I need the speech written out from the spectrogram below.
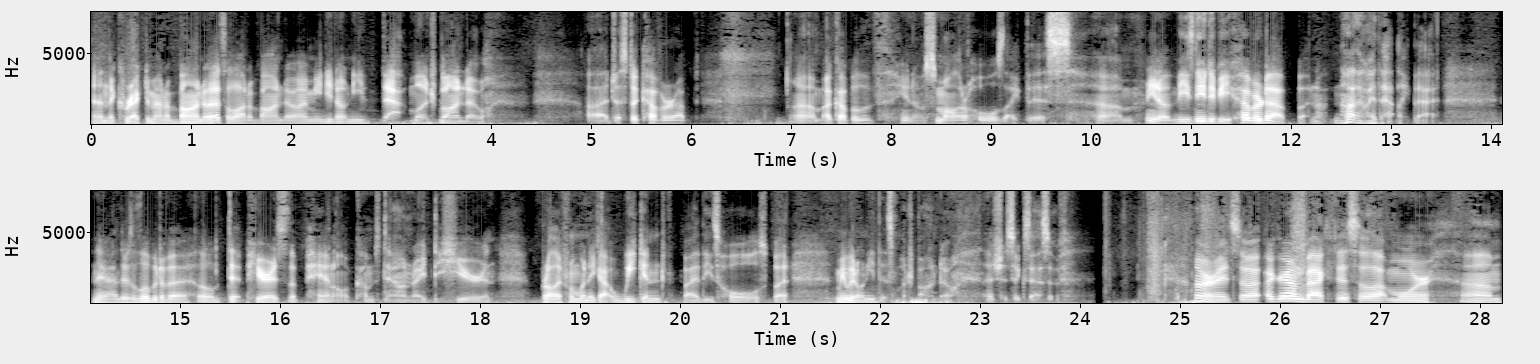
and the correct amount of Bondo. That's a lot of Bondo. I mean, you don't need that much Bondo uh, just to cover up um, a couple of, you know, smaller holes like this. Um, you know, these need to be covered up, but not, not like that, like that. Yeah, there's a little bit of a, a little dip here as the panel comes down right to here, and probably from when it got weakened by these holes, but I mean, we don't need this much Bondo. That's just excessive. Alright, so I ground back this a lot more um,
